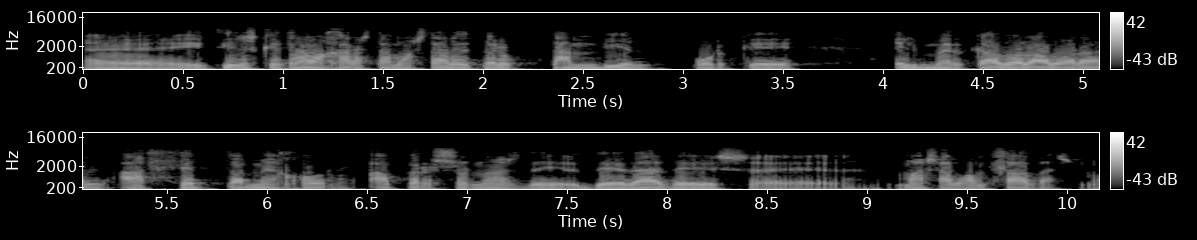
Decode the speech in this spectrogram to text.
eh, y tienes que trabajar hasta más tarde, pero también porque el mercado laboral acepta mejor a personas de, edades eh, más avanzadas. No,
